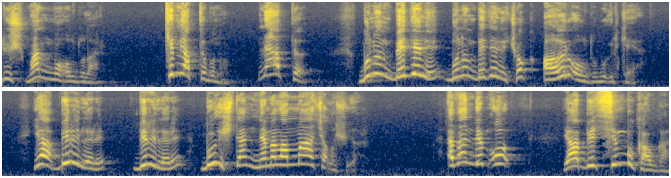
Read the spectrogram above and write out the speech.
düşman mı oldular? Kim yaptı bunu? Ne yaptı? Bunun bedeli, bunun bedeli çok ağır oldu bu ülkeye. Ya birileri, birileri bu işten nemalanmaya çalışıyor. Efendim o ya bitsin bu kavga.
